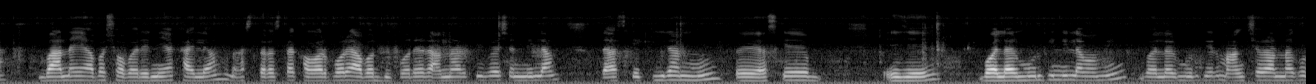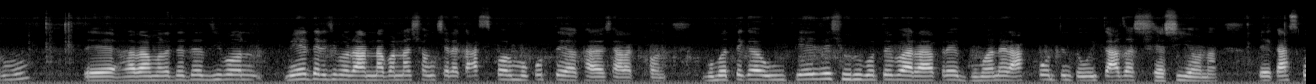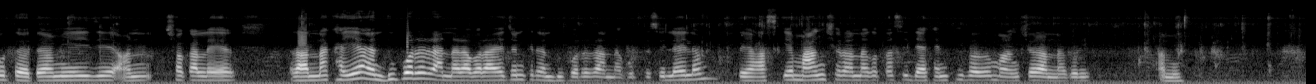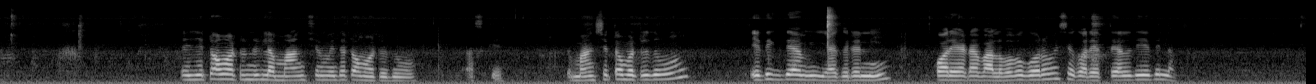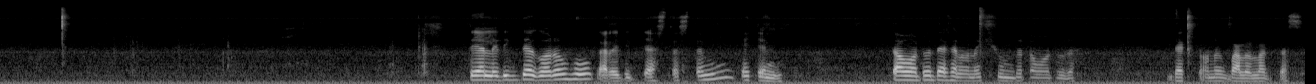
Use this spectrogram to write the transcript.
বানাই, আবার সবাই নিয়ে খাইলাম। নাস্তা রাস্তা খাওয়ার পরে আবার দুপুরে রান্নার প্রিপারেশন নিলাম। তো আজকে কি রান্নু? তো আজকে এই যে ব্রয়লার মুরগি নিলাম আমি। ব্রয়লার মুরগির মাংস রান্না করব আর আমাদের জীবন, মেয়েদের জীবন রান্না বান্না সংসারে কাজকর্ম করতে হয় সারাক্ষণ। ঘুমের থেকে উঠে যে শুরু করতে হবে, আর রাত্রে ঘুমানোর আগ পর্যন্ত ওই কাজ আর শেষই হয় না। তো কাজ করতে হয়। তো আমি এই যে সকালে রান্না খাইয়ে দুপুরের রান্নার আবার আয়োজন করে আমি দুপুরের রান্না করতে চলে এলাম। তো আজকে মাংস রান্না করতেছি। দেখেন কীভাবে মাংস রান্না করি আমি। এই যে টমেটো নিলাম, মাংসের মধ্যে টমেটো দেবো। আজকে। তো মাংসে টমেটো দেবো, এদিক দিয়ে আমি ইয়া করে নিই। কড়াইটা ভালোভাবে গরম হয়েছে, কড়াইয়ের তেল দিয়ে দিলাম। তেল এদিক দিয়ে গরম হোক, আর এদিক দিয়ে আস্তে আস্তে আমি কেটে নিই। টমেটো দেখেন অনেক সুন্দর টমেটোটা দেখতে অনেক ভালো লাগতেছে।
